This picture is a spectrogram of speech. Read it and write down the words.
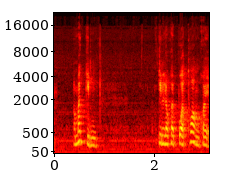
ำเอามากิน กินแล้วค่อยปวดท้องค่อย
